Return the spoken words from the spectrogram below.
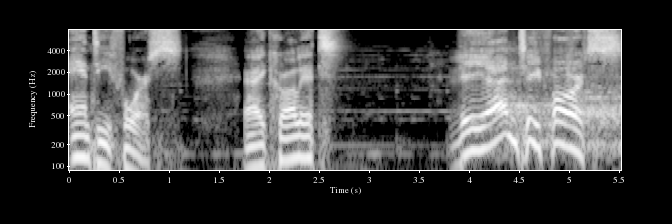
anti force. I call it the anti force.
